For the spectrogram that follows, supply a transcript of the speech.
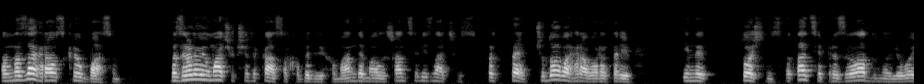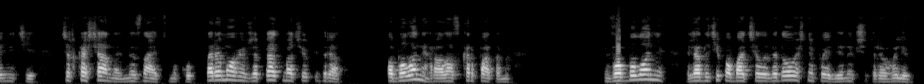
Алназа грав з Кривбасом. Безгольовий матч у Черкасах обидві команди мали шанси відзначитися. Проте чудова гра воротарів і неточність в атаці призвела до нульової нічі. Черкащани не знають смаку. Перемоги вже 5 матчів підряд. Оболонь грала з Карпатами. В оболоні глядачі побачили видовищний поєдинок чотирьох голів.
